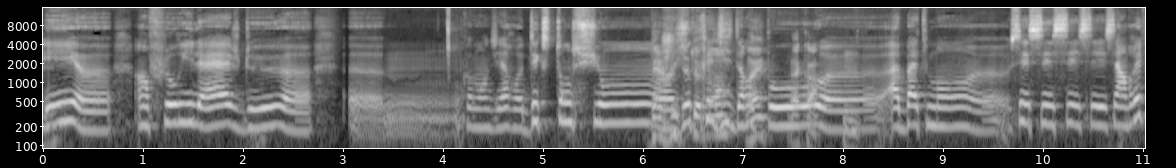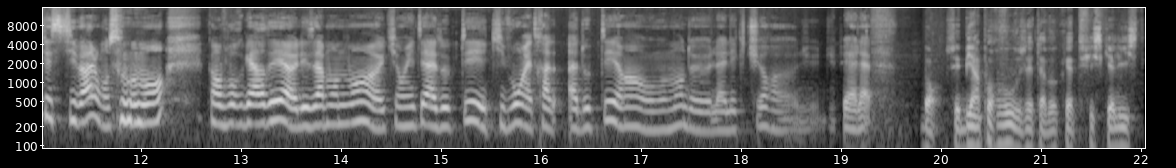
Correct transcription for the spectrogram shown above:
mmh. et un florilège de comment dire, d'extension, euh, de crédit d'impôt, euh, abattement. c'est un vrai festival en ce moment. Quand vous regardez les amendements qui ont été adoptés et qui vont être adoptés hein, au moment de la lecture du, du PLF. Bon, c'est bien pour vous, vous êtes avocate fiscaliste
